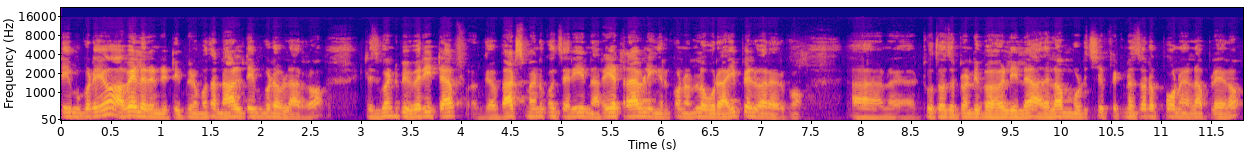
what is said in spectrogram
டீம் கூடயும் அவையில் ரெண்டு டீம் கூட மொத்தம் நாலு டீம் கூட விளாட்றோம். It is going to be very tough பேட்ஸ்மேனுக்கும் சரி நிறைய ட்ராவலிங் இருக்கும். நல்ல ஒரு ஐபிஎல் வேறு இருக்கும். டூ தௌசண்ட் டுவெண்ட்டி ஃபைவ் ஹர்லியில் அதெல்லாம் முடிச்சு ஃபிட்னஸோட போன எல்லா பிளேயரும்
